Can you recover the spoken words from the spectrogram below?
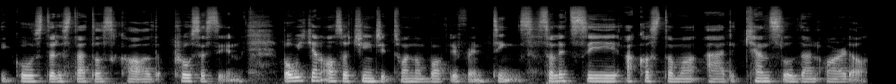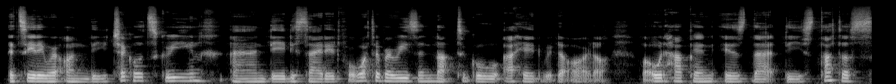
it goes to the status called processing. But we can also change it to a number of different things. So let's say a customer had canceled an order. Let's say they were on the checkout screen and they decided for whatever reason not to go ahead with the order. What would happen is that the status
